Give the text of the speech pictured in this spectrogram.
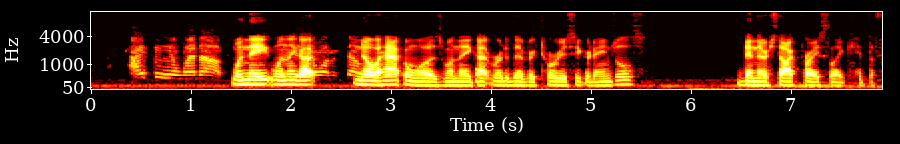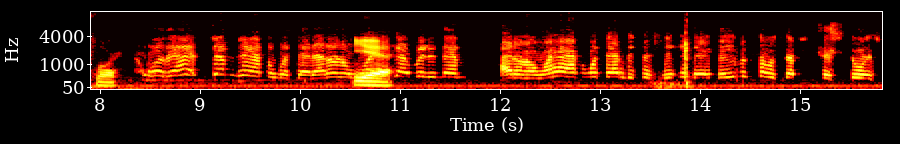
I think it went up. when they when they They got don't wanna sell no, what happened was when they got rid of their Victoria's Secret Angels, then their stock price like hit the floor. Well, that something happened with that. I don't know Yeah. they got rid of them. I don't know what happened with them because they, they, even closed up the stores.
